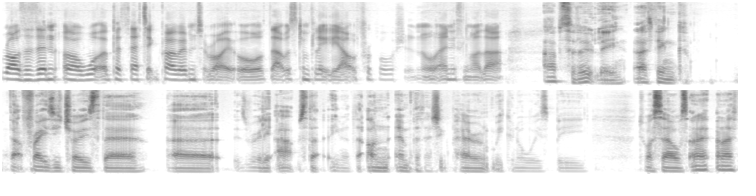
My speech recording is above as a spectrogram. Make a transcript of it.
rather than oh, what a pathetic poem to write, or that was completely out of proportion, or anything like that. Absolutely. I think that phrase you chose there uh, is really apt that, you know, the unempathetic parent we can always be to ourselves. And, I, and I've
